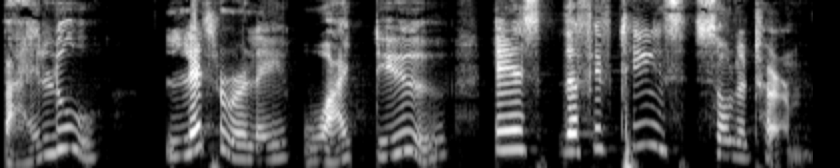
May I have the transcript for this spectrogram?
白露 literally white dew, is the 15th solar term.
